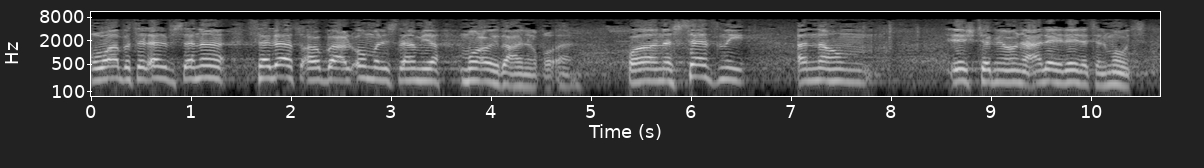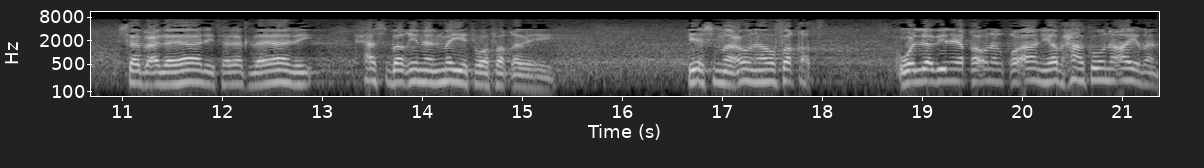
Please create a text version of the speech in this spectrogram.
قرابة الألف سنة ثلاث أرباع الأمة الإسلامية معرضة عن القرآن. ونستثني أنهم يجتمعون عليه ليلة الموت سبع ليالي ثلاث ليالي حسب غنى الميت وفقره. يسمعونه فقط. والذين يقرؤون القرآن يضحكون أيضا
